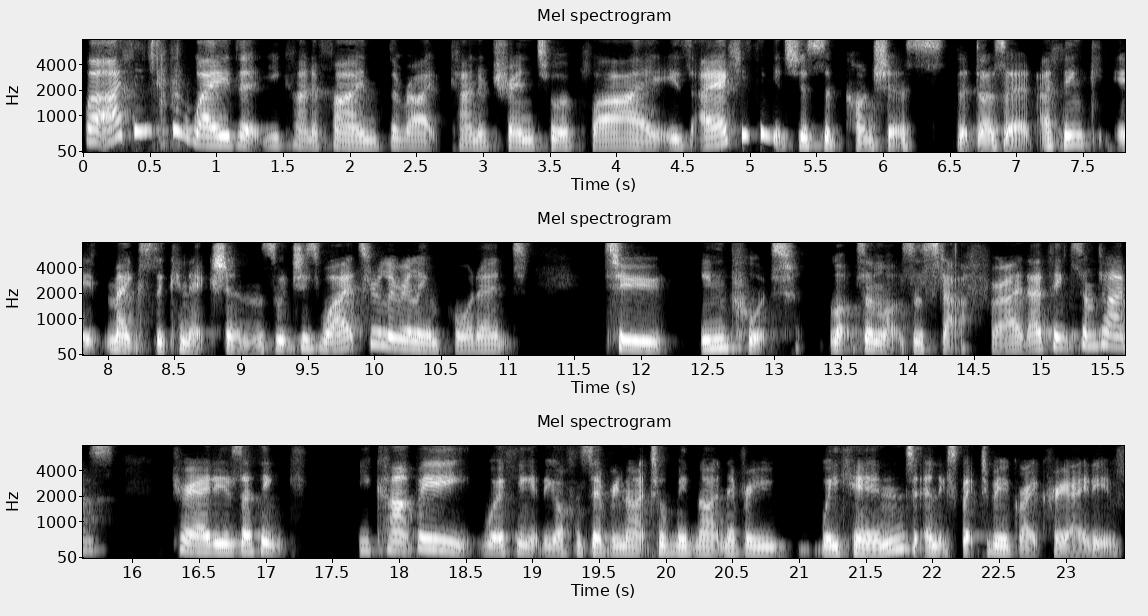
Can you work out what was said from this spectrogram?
well, I think the way that you kind of find the right kind of trend to apply is I actually think it's just subconscious that does it. I think it makes the connections, which is why it's really, really important to input lots and lots of stuff, right? I think sometimes creatives, I think you can't be working at the office every night till midnight and every weekend and expect to be a great creative.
